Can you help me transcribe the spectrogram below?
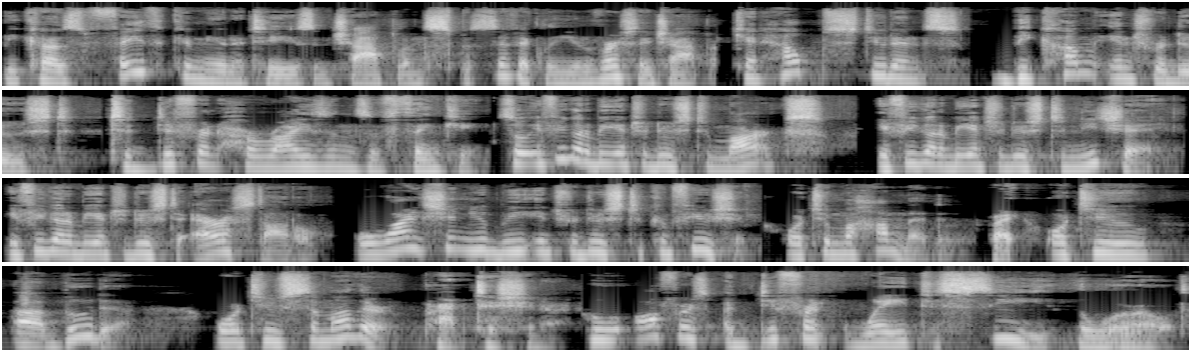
Because faith communities and chaplains, specifically university chaplains, can help students become introduced to different horizons of thinking. So if you're going to be introduced to Marx, if you're going to be introduced to Nietzsche, if you're going to be introduced to Aristotle, well, why shouldn't you be introduced to Confucius or to Muhammad, right? Or to uh, Buddha or to some other practitioner who offers a different way to see the world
